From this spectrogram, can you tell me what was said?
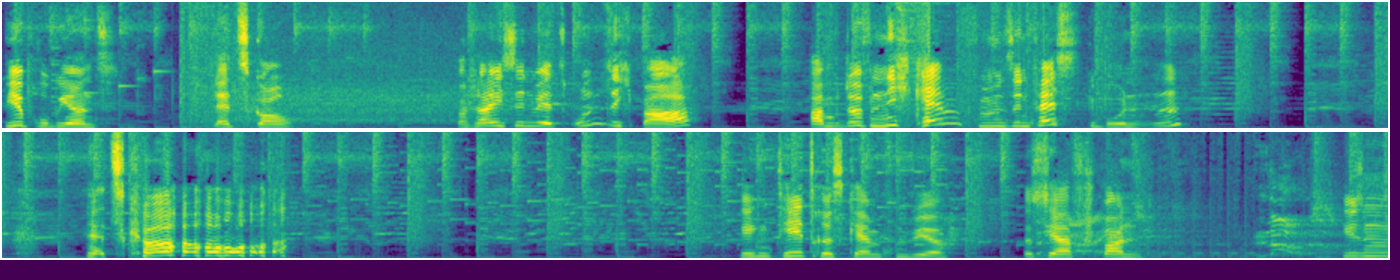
Wir probieren's. Let's go. Wahrscheinlich sind wir jetzt unsichtbar. Aber wir dürfen nicht kämpfen, sind festgebunden. Let's go. Gegen Tetris kämpfen wir. Das ist ja spannend. Diesen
